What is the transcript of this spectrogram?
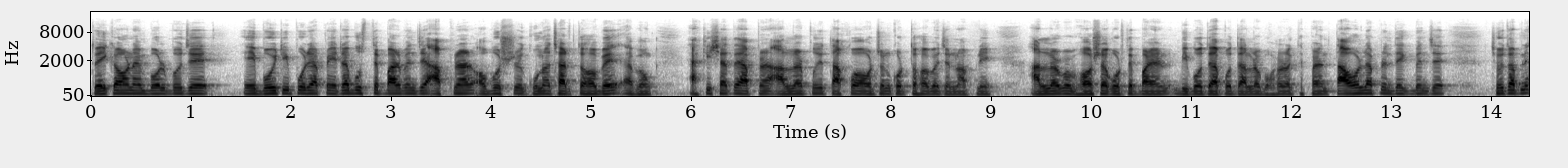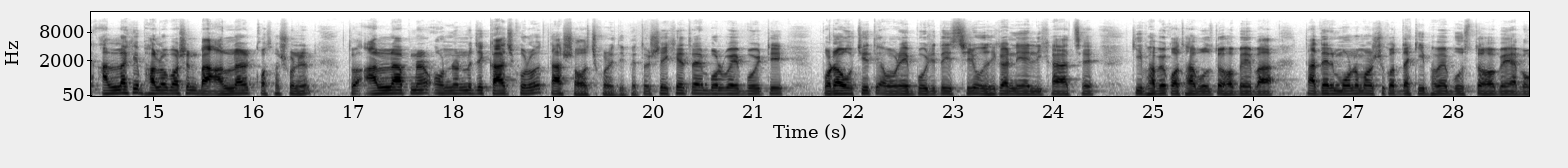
তো এই কারণে আমি বলব যে, এই বইটি পড়ে আপনি এটা বুঝতে পারবেন যে আপনার অবশ্যই গুণা ছাড়তে হবে এবং একই সাথে আপনার আল্লাহর প্রতি তাকুয়া অর্জন করতে হবে, যেন আপনি আল্লাহর উপর ভরসা করতে পারেন, বিপদে আপদে আল্লাহর ভরসা রাখতে পারেন। তাহলে আপনি দেখবেন যে, যেহেতু আপনি আল্লাহকে ভালোবাসেন বা আল্লাহর কথা শোনেন, তো আল্লাহ আপনার অন্যান্য যে কাজগুলো তা সহজ করে দিবে। তো সেই ক্ষেত্রে আমি বলব, এই বইটি পড়া উচিত এবং এই বইটিতে স্ত্রীর অধিকার নিয়ে লেখা আছে, কীভাবে কথা বলতে হবে বা তাদের মনোমানসিকতা কীভাবে বুঝতে হবে এবং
